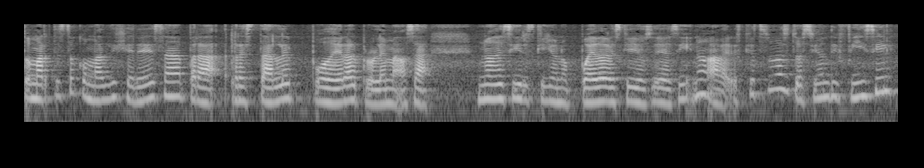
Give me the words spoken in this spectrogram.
Tomarte esto con más ligereza para restarle poder al problema. O sea, no decir es que yo no puedo, es que yo soy así. No, a ver, es que esta es una situación difícil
